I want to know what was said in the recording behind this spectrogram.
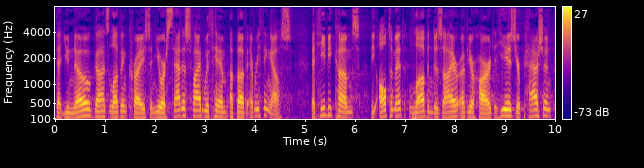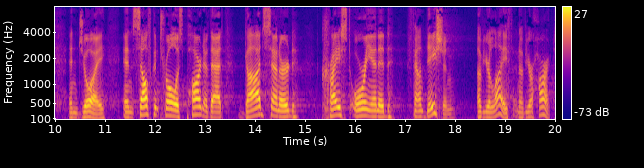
that you know God's love in Christ and you are satisfied with Him above everything else, that He becomes the ultimate love and desire of your heart. He is your passion and joy. And self control is part of that God centered, Christ oriented foundation of your life and of your heart.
